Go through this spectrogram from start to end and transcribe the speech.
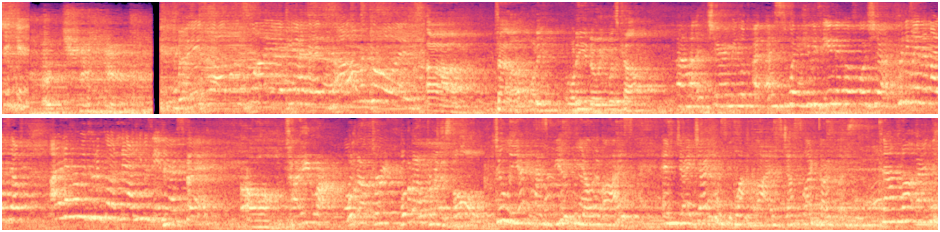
A chicken. These marbles fly over your heads, albatross. Uh, Taylor, what are you, what are you doing? What's Carl? Uh, Jeremy, look, I, I swear he was in there before show. I couldn't even let myself. I don't know how we could have gotten out. He was in there, I swear. Oh, Taylor, what about through, what about through this hole? Juliet has beautiful yellow eyes, and JJ has black eyes, just like Douglas. Now, not only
